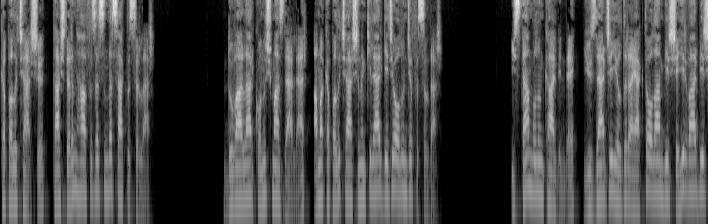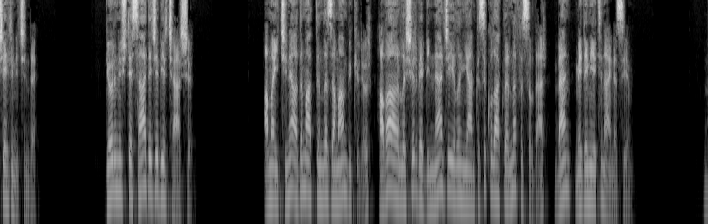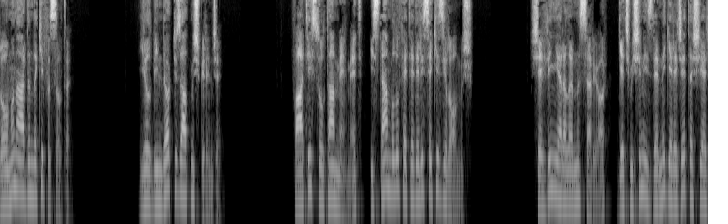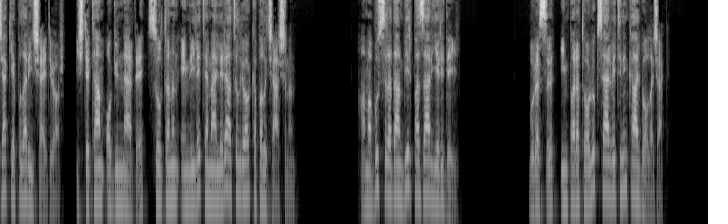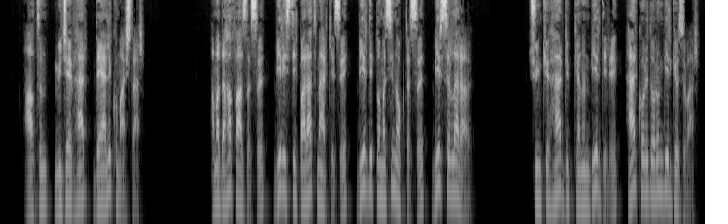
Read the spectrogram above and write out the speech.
Kapalı çarşı, taşların hafızasında saklı sırlar. Duvarlar konuşmaz derler ama kapalı çarşınınkiler gece olunca fısıldar. İstanbul'un kalbinde, yüzlerce yıldır ayakta olan bir şehir var bir şehrin içinde. Görünüşte sadece bir çarşı. Ama içine adım attığında zaman bükülür, hava ağırlaşır ve binlerce yılın yankısı kulaklarına fısıldar, ben, medeniyetin aynasıyım. Doğumun ardındaki fısıltı. Yıl 1461. Fatih Sultan Mehmet, İstanbul'u fethedeli 8 yıl olmuş. Şehrin yaralarını sarıyor, geçmişin izlerini geleceğe taşıyacak yapılar inşa ediyor. İşte tam o günlerde, sultanın emriyle temelleri atılıyor kapalı çarşının. Ama bu sıradan bir pazar yeri değil. Burası, imparatorluk servetinin kalbi olacak. Altın, mücevher, değerli kumaşlar. Ama daha fazlası, bir istihbarat merkezi, bir diplomasi noktası, bir sırlar ağı. Çünkü her dükkanın bir dili, her koridorun bir gözü var.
